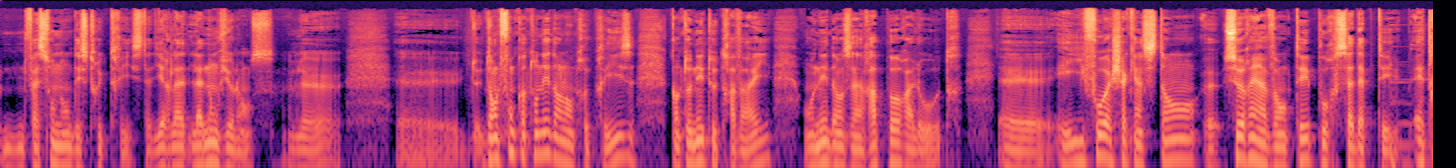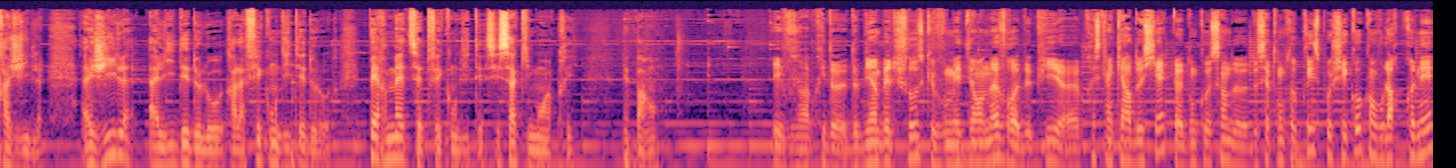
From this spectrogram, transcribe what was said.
d'une façon non destructrice, c'est-à-dire la, non-violence. Euh, dans le fond, quand on est dans l'entreprise, quand on est au travail, on est dans un rapport à l'autre euh, et il faut à chaque instant euh, se réinventer pour s'adapter, être agile. Agile à l'idée de l'autre, à la fécondité de l'autre. Permettre cette fécondité. C'est ça qui m'ont appris mes parents. Et vous ont appris de, bien belles choses que vous mettez en œuvre depuis presque un quart de siècle. Donc au sein de, cette entreprise, Pocheco, quand vous la reprenez,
